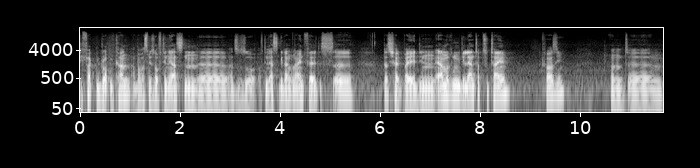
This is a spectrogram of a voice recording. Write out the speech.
die Fakten droppen kann. Aber was mir so auf den ersten, äh, also so auf den ersten Gedanken einfällt, ist, äh, dass ich halt bei den Ärmeren gelernt habe zu teilen, quasi und ähm,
